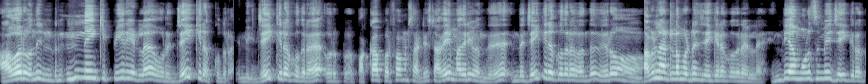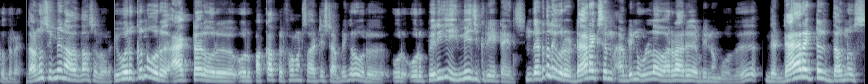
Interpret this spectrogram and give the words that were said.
அவர் வந்து இன்று இன்னைக்கு பீரியட்ல ஒரு ஜெயிக்கிற குதிரை. இன்னைக்கு ஜெயிக்கிற குதிரை ஒரு ப பக்கா பெர்ஃபார்மன்ஸ் ஆர்டிஸ்ட். அதே மாதிரி வந்து இந்த ஜெயிக்கிற குதிரை வந்து வெறும் தமிழ்நாட்டுல மட்டும் ஜெயிக்கிற குதிரை இல்ல. இந்தியா முழுசுமே ஜெயிக்கிற குதிரை. தனுஷுமே நான் அதை தான் சொல்லுவேன். இவருக்குன்னு ஒரு ஆக்டர், ஒரு ஒரு பக்கா பெர்ஃபார்மன்ஸ் ஆர்டிஸ்ட் அப்படிங்கிற ஒரு ஒரு ஒரு பெரிய இமேஜ் கிரியேட் ஆயிருச்சு. இந்த இடத்துல இவர் டைரக்ஷன் அப்படின்னு உள்ள வர்றாரு அப்படின்னும் போது இந்த டைரக்டர் தனுஷ்,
